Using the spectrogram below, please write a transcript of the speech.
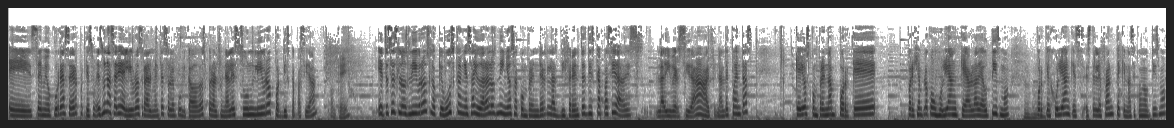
eh, se me ocurre hacer, porque es, es, una serie de libros, realmente solo he publicado dos, pero al final es un libro por discapacidad. Ok. Y entonces los libros lo que buscan es ayudar a los niños a comprender las diferentes discapacidades, la diversidad al final de cuentas, que ellos comprendan por qué, por ejemplo con Julián que habla de autismo, porque Julián, que es este elefante que nace con autismo,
